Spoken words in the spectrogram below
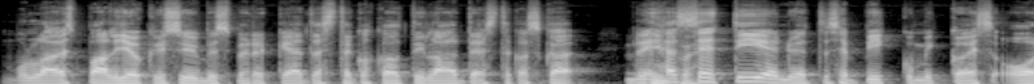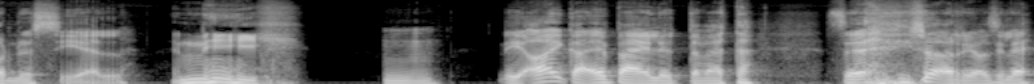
mulla olisi paljon kysymysmerkkejä tästä koko tilanteesta, koska Niinpä. eihän se tiennyt, että se pikkumikko edes on siellä. Niin. Hmm. Niin aika epäilyttävää, että se Inari on sille,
